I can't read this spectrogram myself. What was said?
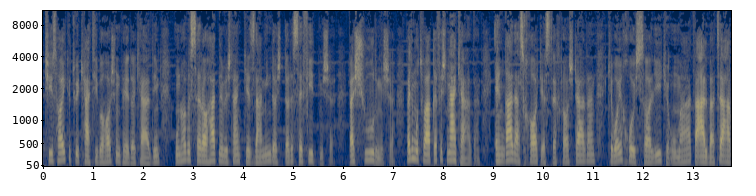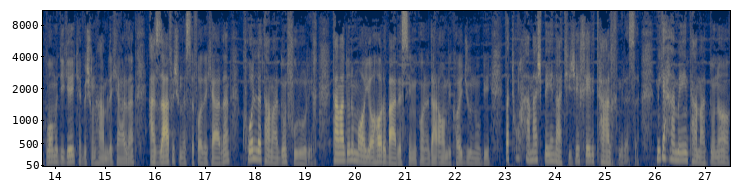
چیزهایی که توی کتیبه هاشون پیدا کردیم اونها به سراحت نوشتن که زمین داشت داره سفید میشه و شور میشه ولی متوقفش نکردن. انقدر از خاک استخراج کردن که با خوشسالی که اومد و البته اقوام دیگه که بهشون حمله کردن از ضعفشون استفاده کردن کل تمدن فرو ریخت. تمدن مایه ها رو بررسی می‌کنه در آمریکای جنوبی و تو همش به یه نتیجه خیلی تلخ می‌رسه. میگه همه این تمدن ها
